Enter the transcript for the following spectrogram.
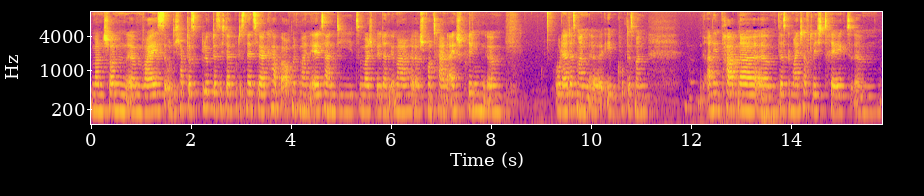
man schon ähm, weiß und ich habe das Glück, dass ich da ein gutes Netzwerk habe, auch mit meinen Eltern, die zum Beispiel dann immer äh, spontan einspringen ähm, oder dass man äh, eben guckt, dass man an den Partner ähm, das gemeinschaftlich trägt. Ähm,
